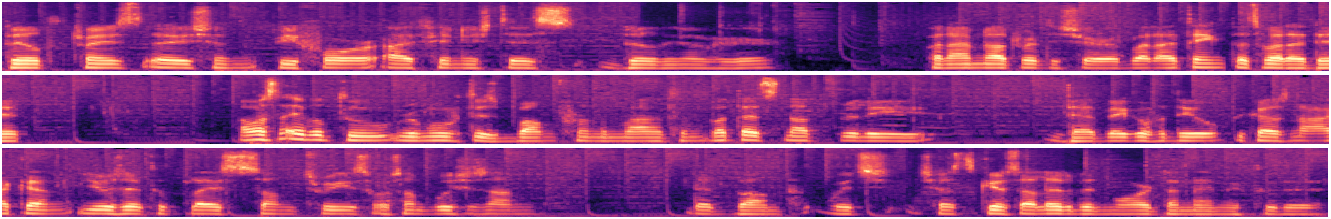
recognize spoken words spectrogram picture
build the train station before I finish this building over here. But I'm not really sure, but I think that's what I did. I was able to remove this bump from the mountain, but that's not really that big of a deal because now I can use it to place some trees or some bushes on that bump which just gives a little bit more dynamic to the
